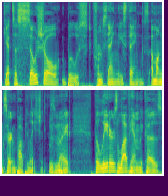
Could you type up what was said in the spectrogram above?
gets a social boost from saying these things among certain populations, Mm-hmm. right? The leaders love him because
